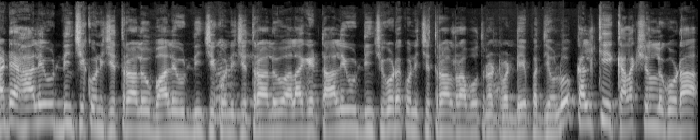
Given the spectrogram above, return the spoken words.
అంటే హాలీవుడ్ నుంచి కొన్ని చిత్రాలు బాలీవుడ్ నుంచి కొన్ని చిత్రాలు అలాగే టాలీవుడ్ నుంచి కూడా కొన్ని చిత్రాలు రాబోతున్నటువంటి నేపథ్యంలో కల్కి కలెక్షన్లు కూడా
